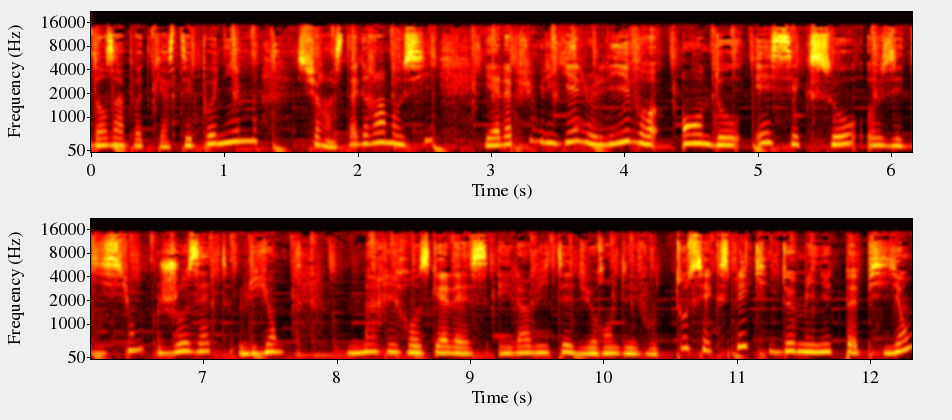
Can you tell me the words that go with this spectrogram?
dans un podcast éponyme, sur Instagram aussi. Et elle a publié le livre Endo et Sexo aux éditions Josette Lyon. Marie-Rose Gallès est l'invitée du rendez-vous Tout s'explique, deux minutes papillon.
